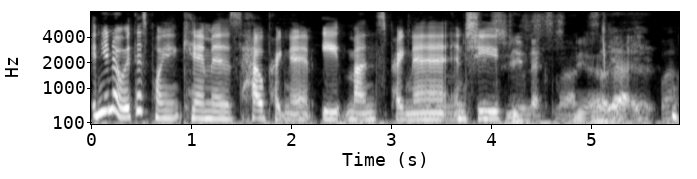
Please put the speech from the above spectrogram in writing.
and you know, at this point, Kim is how pregnant? Eight months pregnant, and she due next month. Yeah. So yeah, eight. Wow.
